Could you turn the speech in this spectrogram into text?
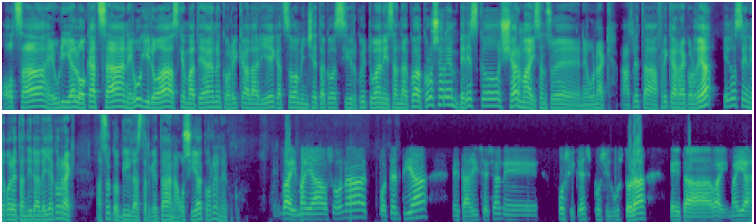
Hotza, euria, lokatza, negu giroa, azken batean korrikalariek atzo mintxetako zirkuituan izan dakoa, korosaren berezko xarma izan zuen egunak. Atleta Afrikarrak ordea, edo zen egoretan dira lehiakorrak, atzoko bi lasterketa nagusiak horren ekuko. Bai, maia oso ona, potentia, eta giz esan e, posik ez, posik gustora, eta bai, maia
